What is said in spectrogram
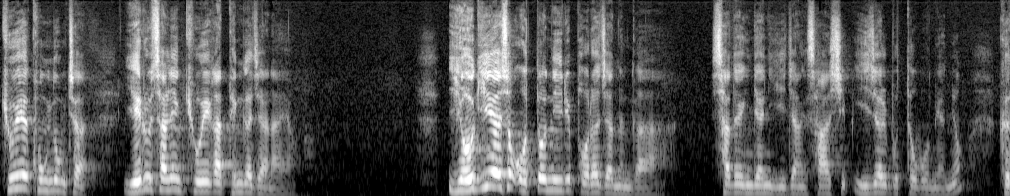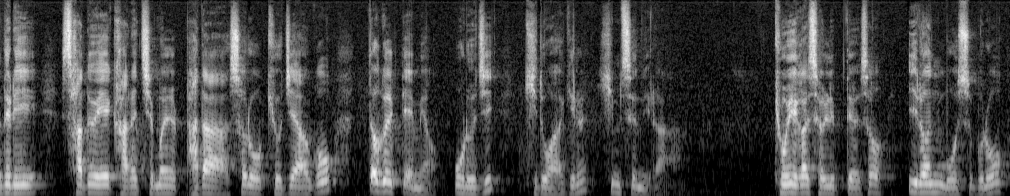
교회 공동체, 예루살렘 교회가 된 거잖아요. 여기에서 어떤 일이 벌어졌는가? 사도행전 2장 42절부터 보면요. 그들이 사도의 가르침을 받아 서로 교제하고 떡을 떼며 오로지 기도하기를 힘쓰니라. 교회가 설립돼서 이런 모습으로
